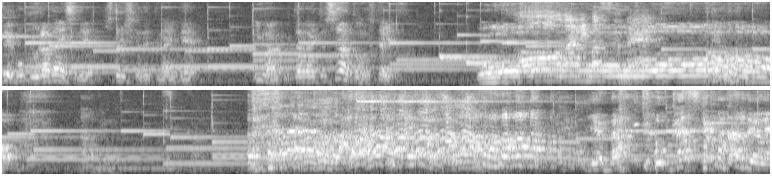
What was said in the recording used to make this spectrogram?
で僕占い師で1人しか出てないんで今疑いとしてはこの2人です。おそうなりますね。おー。あでもそっか。いやなんかおかしかったんだよね。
